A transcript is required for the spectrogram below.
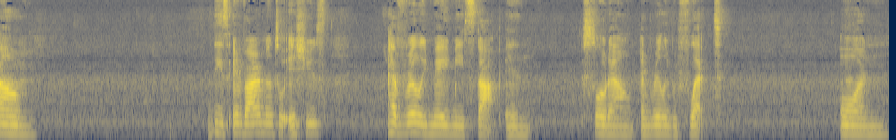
um, these environmental issues have really made me stop and slow down and really reflect on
